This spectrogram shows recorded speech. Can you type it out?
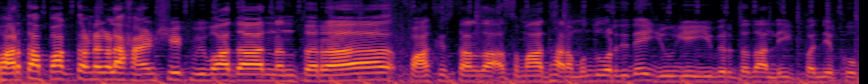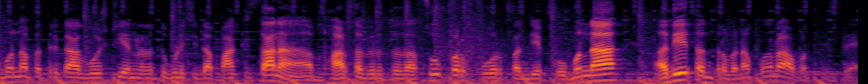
ಭಾರತ ಪಾಕ್ ತಂಡಗಳ ಹ್ಯಾಂಡ್ಶೇಕ್ ವಿವಾದ ನಂತರ ಪಾಕಿಸ್ತಾನದ ಅಸಮಾಧಾನ ಮುಂದುವರೆದಿದೆ. ಯುಎಇ ವಿರುದ್ಧದ ಲೀಗ್ ಪಂದ್ಯಕ್ಕೂ ಮುನ್ನ ಪತ್ರಿಕಾಗೋಷ್ಠಿಯನ್ನು ರದ್ದುಗೊಳಿಸಿದ ಪಾಕಿಸ್ತಾನ ಭಾರತ ವಿರುದ್ಧದ ಸೂಪರ್ ಫೋರ್ ಪಂದ್ಯಕ್ಕೂ ಮುನ್ನ ಅದೇ ತಂತ್ರವನ್ನು ಪುನರಾವರ್ತಿಸಿದೆ.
